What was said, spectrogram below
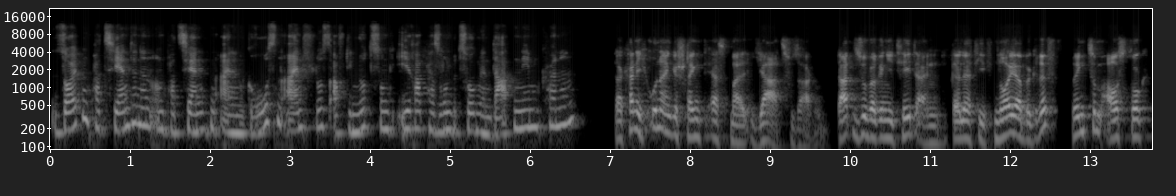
Sollten Patientinnen und Patienten einen großen Einfluss auf die Nutzung ihrer personenbezogenen Daten nehmen können? Da kann ich uneingeschränkt erstmal Ja zu sagen. Datensouveränität, ein relativ neuer Begriff, bringt zum Ausdruck,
